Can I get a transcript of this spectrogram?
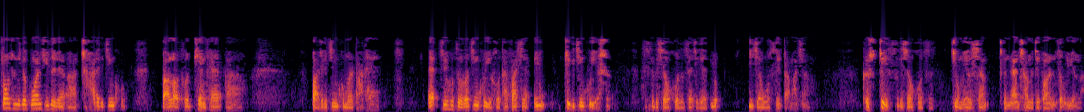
装成那个公安局的人啊，查这个金库，把老头骗开啊，把这个金库门打开。哎，最后走到金库以后，他发现，哎呦，这个金库也是四个小伙子在这个哟一间屋子里打麻将。可是这四个小伙子就没有像。这个南昌的这帮人走运了，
